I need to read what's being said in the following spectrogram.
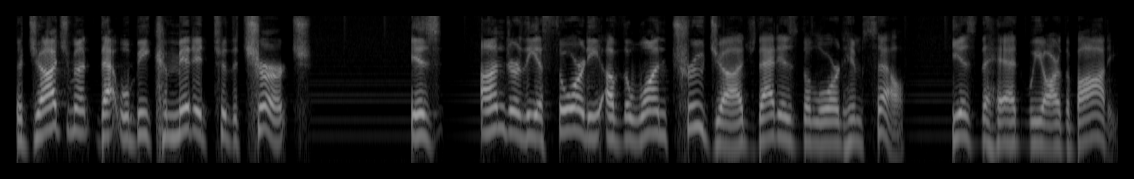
The judgment that will be committed to the church is under the authority of the one true judge, that is the Lord Himself. He is the head, we are the body.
